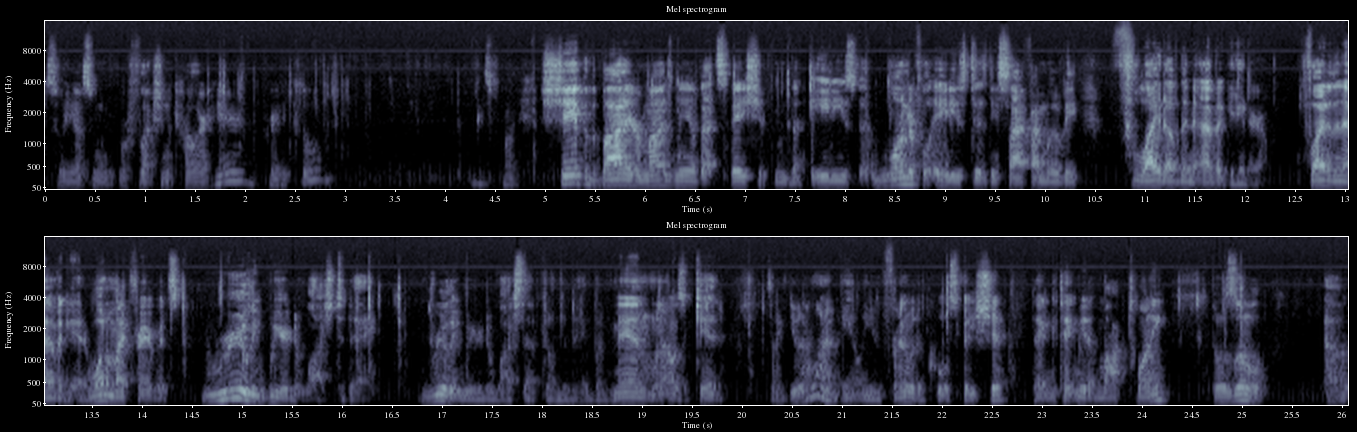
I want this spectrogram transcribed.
So we have some reflection color here. Pretty cool. Shape of the body reminds me of that spaceship from the 80s, that wonderful 80s Disney sci-fi movie, Flight of the Navigator. Flight of the Navigator, one of my favorites. Really weird to watch today. Really weird to watch that film today. But man, when I was a kid, it's like, dude, I want an alien friend with a cool spaceship that can take me to Mach 20. Those little uh,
